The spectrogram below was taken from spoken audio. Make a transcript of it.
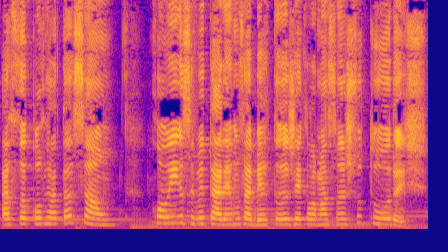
a sua contratação. Com isso, evitaremos a abertura de reclamações futuras.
